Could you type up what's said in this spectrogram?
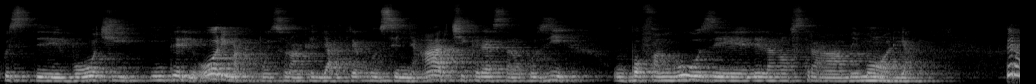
queste voci interiori, ma che poi sono anche gli altri a consegnarci, che restano così un po' fangose nella nostra memoria. Però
